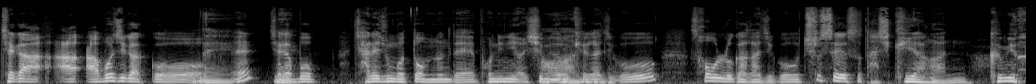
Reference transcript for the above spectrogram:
제가 아, 버지 같고 네. 예? 제가 네. 뭐 잘해준 것도 없는데 본인이 열심히 아, 노력해가지고 서울로 가가지고 출세해서 다시 귀향한 금의환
